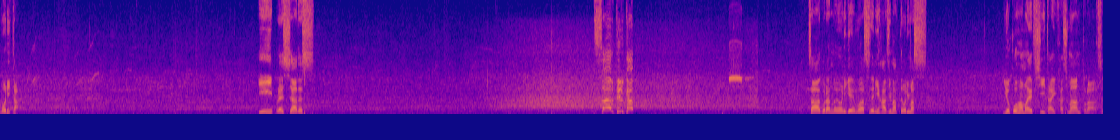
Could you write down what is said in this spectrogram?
森田。いいプレッシャーですさあ打てるか？さあご覧のようにゲームはすでに始まっております。横浜 FC 対鹿島アントラーズ。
